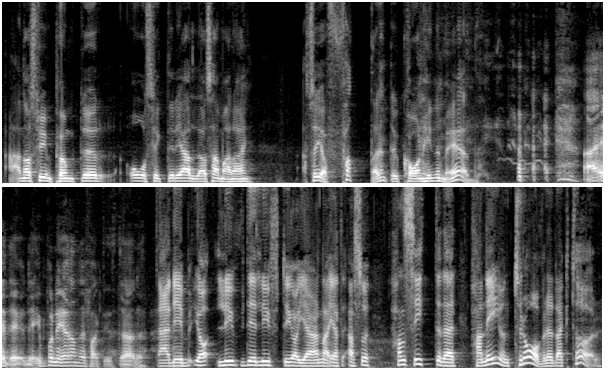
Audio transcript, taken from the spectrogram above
Han har synpunkter, åsikter i alla sammanhang. Alltså jag fattar inte hur karln hinner med. Nej, det, det är imponerande faktiskt. Det är det. Nej, det, jag, det lyfter jag gärna. Jag, alltså, Han sitter där, han är ju en travredaktör.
